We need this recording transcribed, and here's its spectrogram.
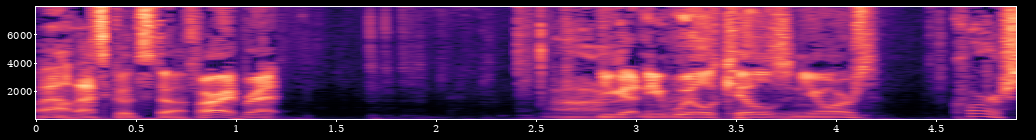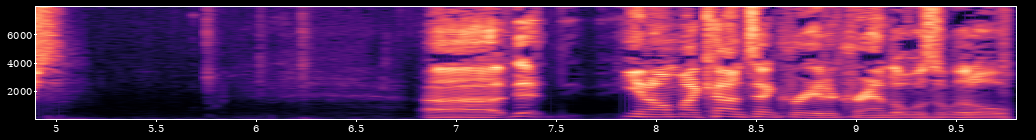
Wow, that's good stuff. All right, Brett. you got any will kills in yours? Of course. Uh, th- you know, my content creator Crandall was a little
